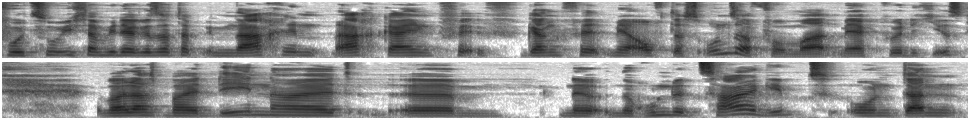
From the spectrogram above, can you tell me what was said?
wozu ich dann wieder gesagt habe, im Nachhin- Nachgang fällt mir auf, dass unser Format merkwürdig ist, weil das bei denen halt ähm, eine, eine runde Zahl gibt und dann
